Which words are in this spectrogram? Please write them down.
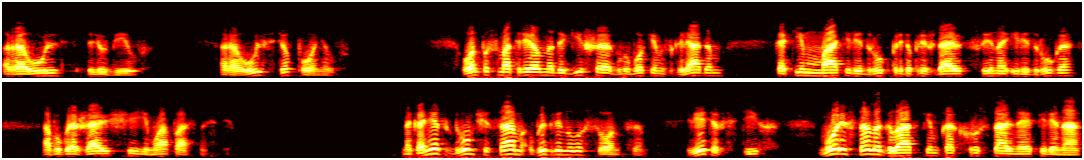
Рауль любил. Рауль все понял. Он посмотрел на Дегиша глубоким взглядом, каким мать или друг предупреждают сына или друга об угрожающей ему опасности. Наконец, к двум часам выглянуло солнце. Ветер стих, Море стало гладким, как хрустальная пелена.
